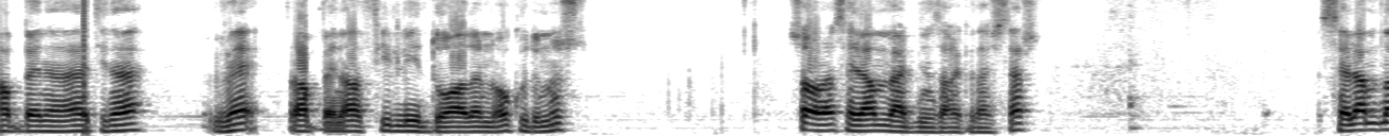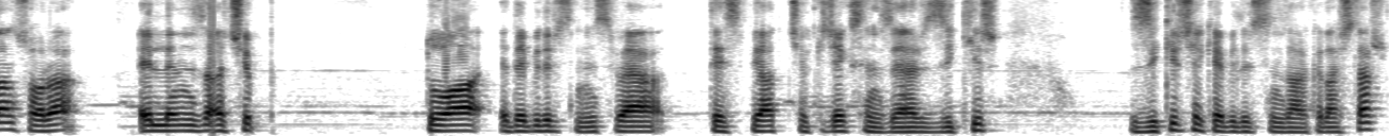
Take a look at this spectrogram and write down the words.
Rabbena atina ve Rabbena firli dualarını okudunuz. Sonra selam verdiniz arkadaşlar. Selamdan sonra ellerinizi açıp dua edebilirsiniz veya tesbihat çekecekseniz eğer zikir zikir çekebilirsiniz arkadaşlar.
